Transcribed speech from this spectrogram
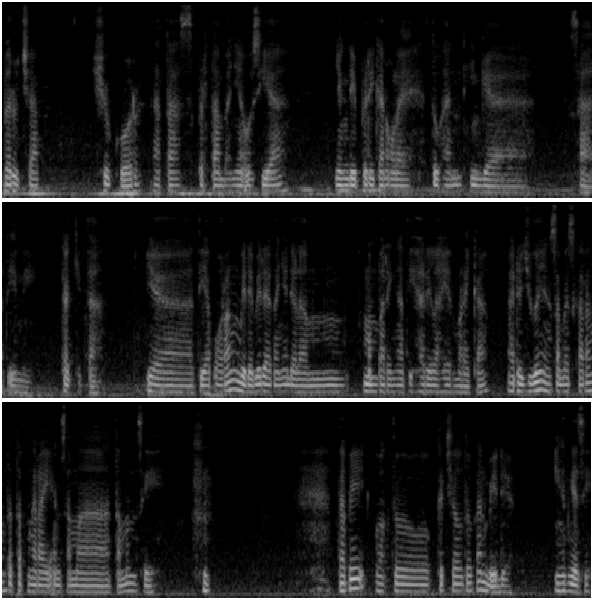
berucap syukur atas bertambahnya usia yang diberikan oleh Tuhan hingga saat ini ke kita. Ya, tiap orang beda-beda kayaknya dalam memperingati hari lahir mereka. Ada juga yang sampai sekarang tetap ngerayain sama temen sih. Tapi waktu kecil tuh kan beda. Ingat gak sih?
